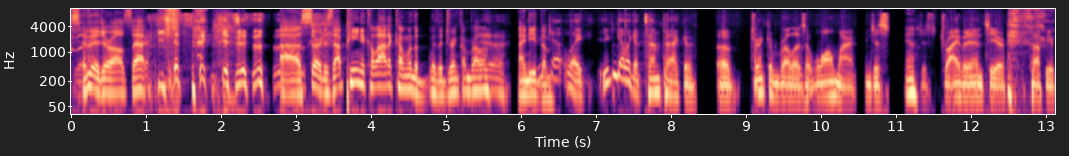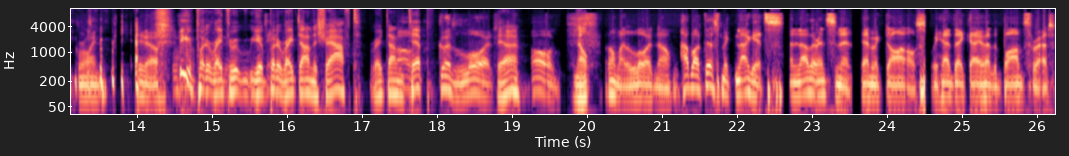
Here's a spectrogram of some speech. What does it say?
and then you're all set. Uh, sir, does that pina colada come with a with a drink umbrella? yeah. I need you them. Get like you can get like a ten pack of, of drink umbrellas at Walmart and just Yeah. just drive it into your top of your groin. You know, You can put it right through. You can put it right down the shaft, right down Oh, the tip. Good lord. Yeah. Oh, Nope. oh my lord, no. How about this McNuggets? Another incident at McDonald's. We had that guy who had the bomb threat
